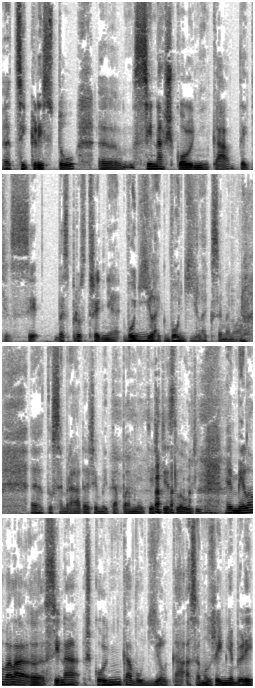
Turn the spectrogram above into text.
e, cyklistu, syna školníka, teď si bezprostředně Vodílek, Vodílek se jmenoval. Eh, to jsem ráda, že mi ta paměť ještě slouží. Eh, milovala eh, syna školníka Vodílka a samozřejmě byli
